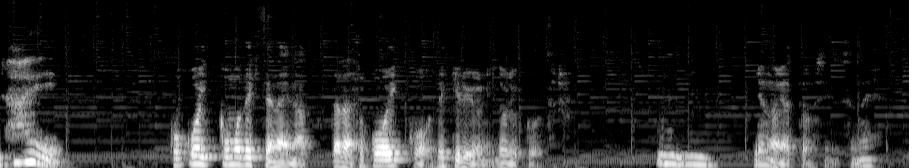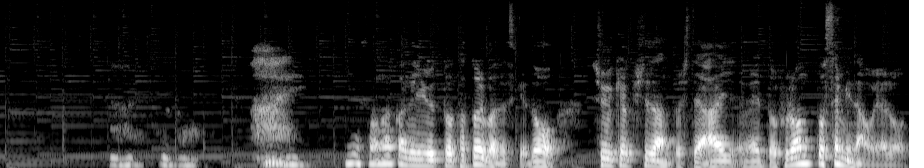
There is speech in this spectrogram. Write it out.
ん。はい。ここ一個もできてないなったら、そこを一個できるように努力をする。うんうん。っていうのをやってほしいんですね。なるほど。はい。で、その中で言うと、例えばですけど、集客手段として、あいえっと、フロントセミナーをやろ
